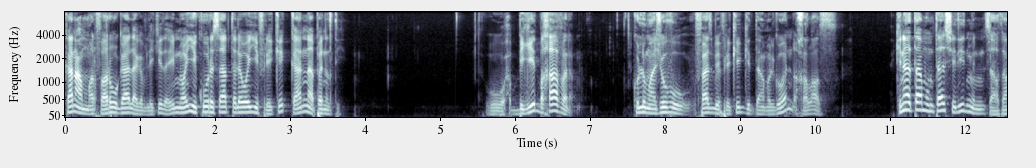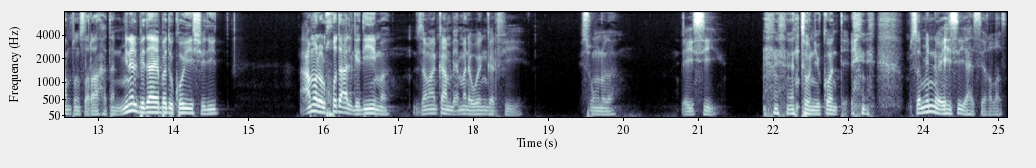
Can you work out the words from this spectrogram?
كان عمار فاروق قالها قبل كده إنه أي كورة ثابتة له أي free kick كأنها بنالتي وبقيت بخاف أنا. كل ما أشوفه فاز ب free kick قدام الجون خلاص. كان ممتاز شديد من ساوثهامبتون صراحة. من البداية بدوا كويس شديد. عملوا الخدعة القديمة. زمان كان بيعملها وينجر في اسمه ده؟ AC أنتونيو كونتي. مسمينه AC حسي خلاص.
